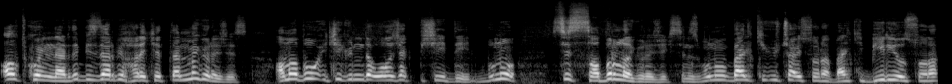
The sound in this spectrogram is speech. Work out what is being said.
altcoin'lerde bizler bir hareketlenme göreceğiz. Ama bu iki günde olacak bir şey değil. Bunu siz sabırla göreceksiniz. Bunu belki 3 ay sonra, belki 1 yıl sonra,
